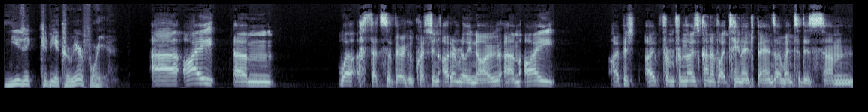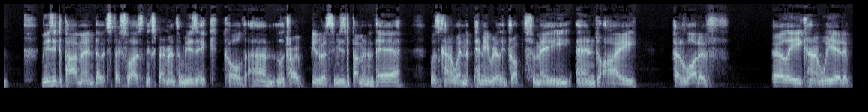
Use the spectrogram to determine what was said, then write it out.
music could be a career for you? Uh, I um, well, that's a very good question. I don't really know. Um, I, I, I, from from those kind of like teenage bands, I went to this um, music department that specialized in experimental music called um, University Music Department. And there was kind of when the penny really dropped for me. And I heard a lot of early kind of weird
